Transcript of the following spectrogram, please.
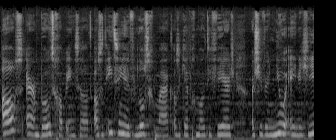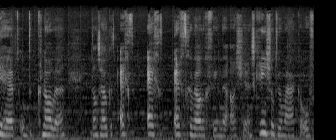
Als er een boodschap in zat, als het iets in je heeft losgemaakt, als ik je heb gemotiveerd, als je weer nieuwe energie hebt om te knallen, dan zou ik het echt echt, echt geweldig vinden als je een screenshot wil maken. Of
